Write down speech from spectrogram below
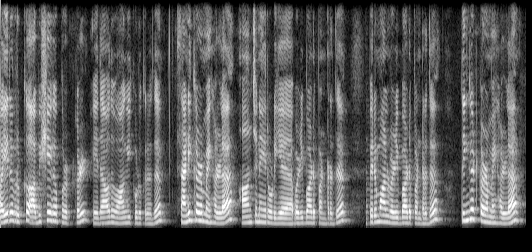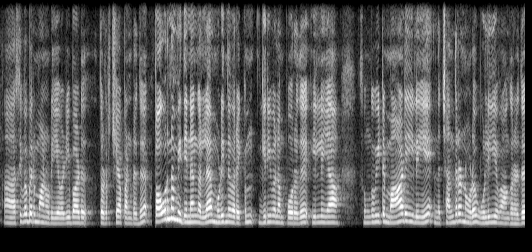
பைரவருக்கு அபிஷேக பொருட்கள் ஏதாவது வாங்கி கொடுக்கறது. சனிக்கிழமைகளில் ஆஞ்சநேயருடைய வழிபாடு பண்ணுறது பெருமாள் வழிபாடு பண்ணுறது திங்கட்கிழமைகளில் சிவபெருமானுடைய வழிபாடு தொடர்ச்சியாக பண்ணுறது பௌர்ணமி தினங்களில் முடிந்த வரைக்கும் கிரிவலம் போகிறது இல்லையா? ஸோ உங்கள் வீட்டு மாடியிலேயே இந்த சந்திரனோட ஒளியை வாங்குறது.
